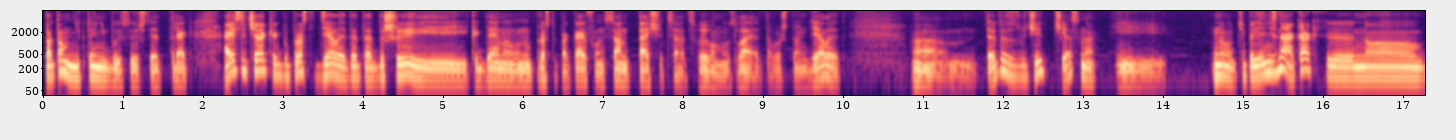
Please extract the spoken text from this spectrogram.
потом никто не будет слушать этот трек. А если человек как бы просто делает это от души, и когда ему ну, просто по кайфу он сам тащится от своего музла и от того, что он делает, то это звучит честно и ну, типа, я не знаю, как, э, но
